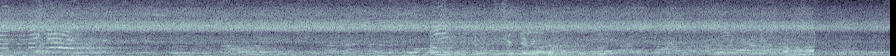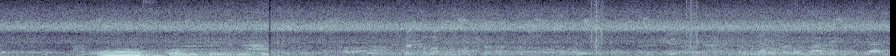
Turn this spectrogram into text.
yanıma gel. Küçük yelikten önce dur. Tamam abi. Oldu şey. Bizden kalan mı şu an?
